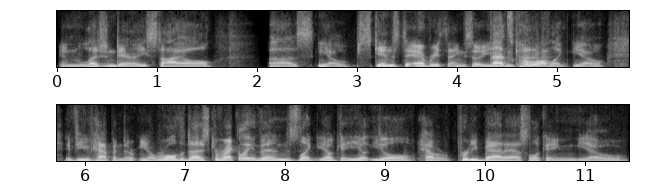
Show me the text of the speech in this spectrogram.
and legendary style uh you know skins to everything. So you That's can kind of like you know if you happen to you know roll the dice correctly then it's like okay you'll you'll have a pretty badass looking you know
